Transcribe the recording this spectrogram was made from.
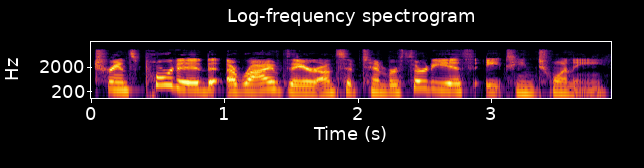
transported arrived there on September 30th, 1820.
